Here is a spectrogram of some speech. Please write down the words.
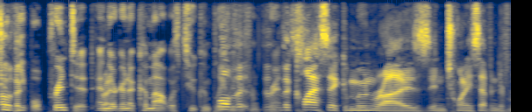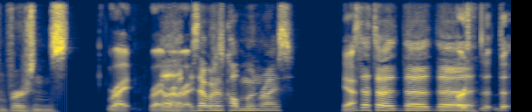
two Oh, the- people print it, and Right. they're going to come out with two completely Well, the, different prints. the classic Moonrise in 27 different versions. right, right, Uh, right, right. Is that what it's called? Moonrise? Yeah. Is that the the the Earth, the, the,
